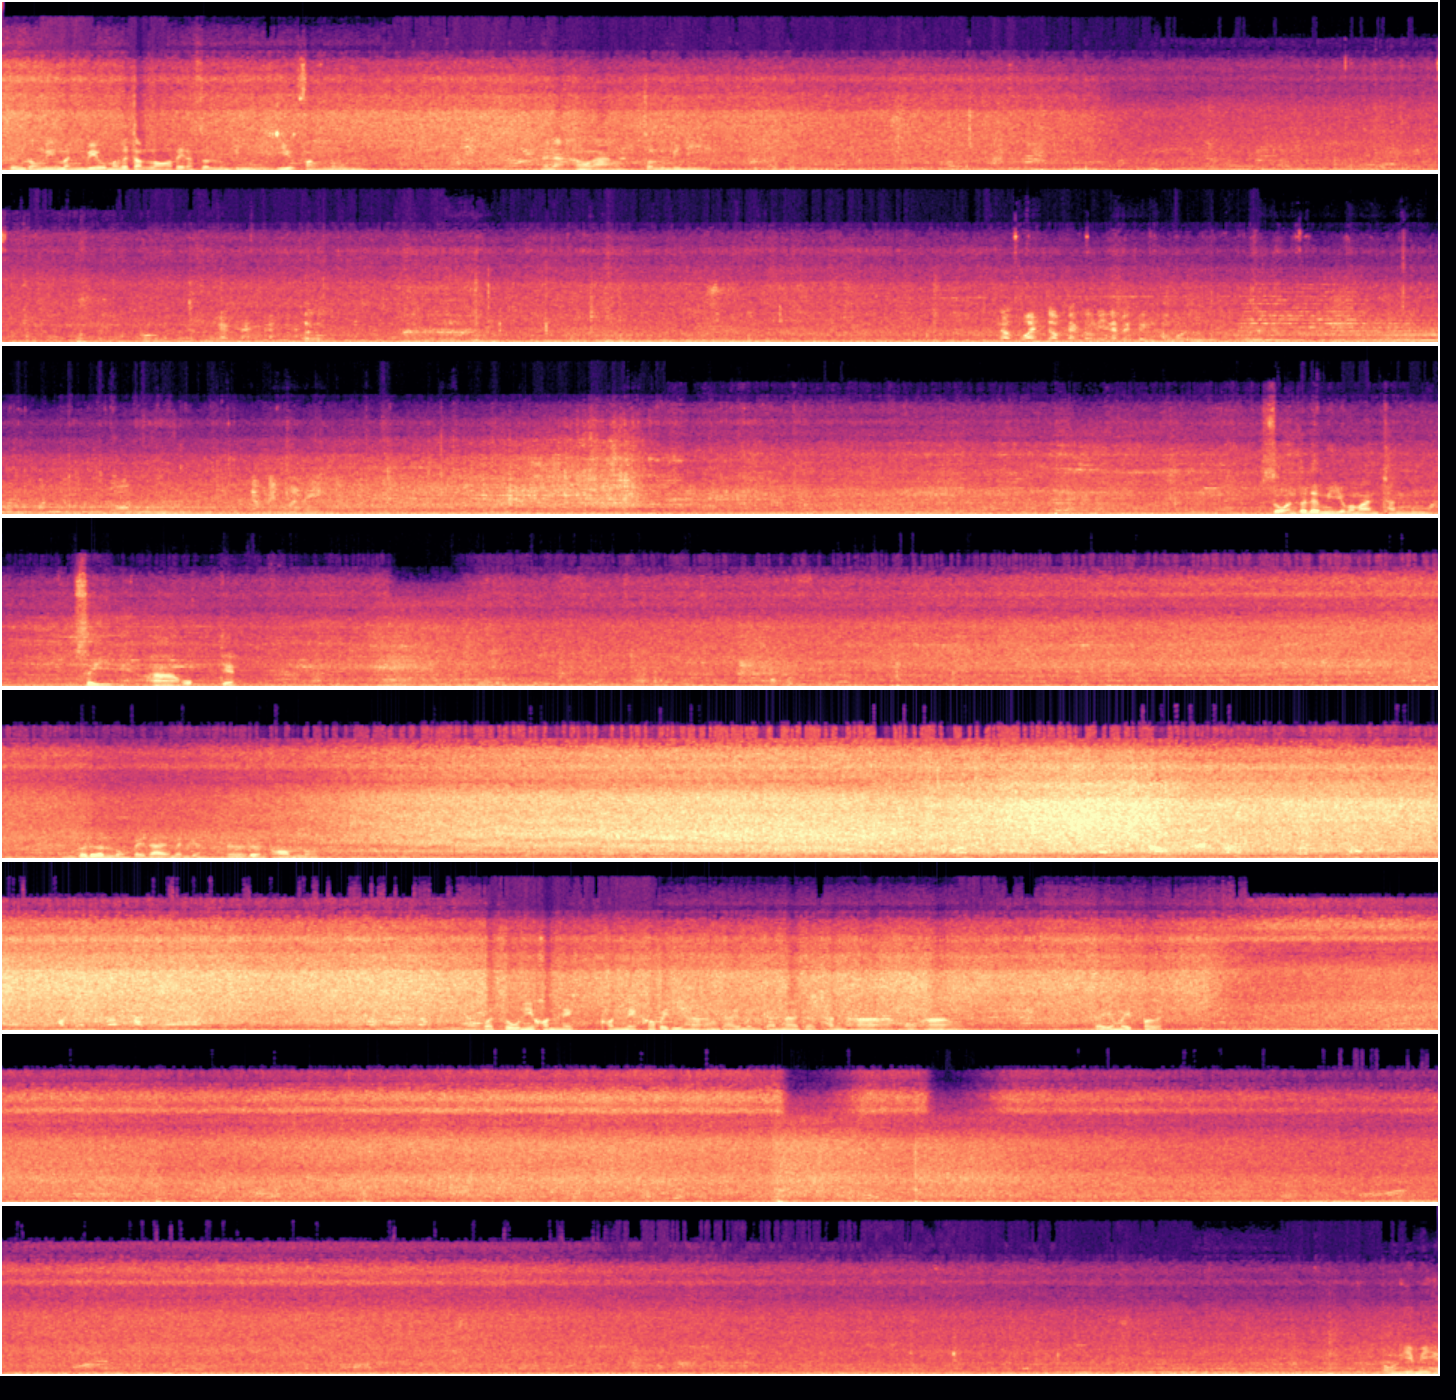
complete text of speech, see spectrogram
ซึ่งตรงนี้มันวิวมันก็จะล้อไปกับสวนลุมพินีที่อยู่ฝั่งนู้นนั่นแหะข้างล่างสวนลุมพินี เราควรจบจากตรงนี้แล้วไปขึ้นข้างบน จะเป็นมะเร็ง ส วนก็จะมีอยู่ประมาณชั้นสี่ห้าหกเจ็ดก็เดินลงไปได้เหมือนกันเดินเดินอ้อมลง ประตูนี้คอนเน็กคอนเน็กเข้าไปที่ห้างได้เหมือนกันน่าจะชั้น 5 ของห้าง แต่ยังไม่เปิด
